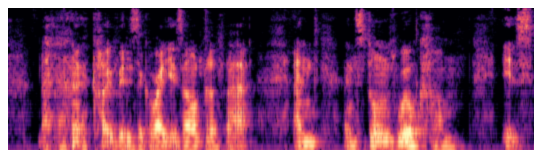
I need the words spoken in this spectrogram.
COVID is a great example of that. And and storms will come. It's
